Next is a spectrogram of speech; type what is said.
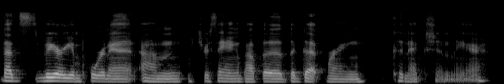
that's very important. Um, what you're saying about the the gut brain connection there.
